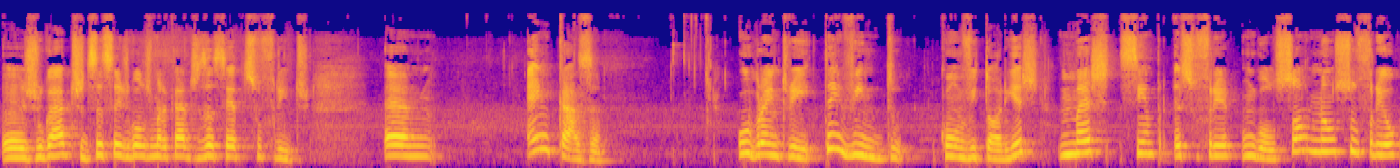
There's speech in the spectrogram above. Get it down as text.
uh, jogados, 16 golos marcados, 17 sofridos. Um, em casa, o Braintree tem vindo com vitórias, mas sempre a sofrer um golo. Só não sofreu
